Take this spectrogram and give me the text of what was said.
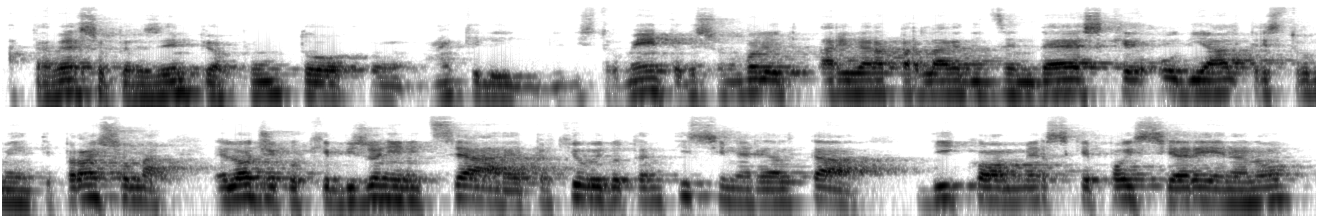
attraverso per esempio appunto eh, anche degli strumenti, adesso non voglio arrivare a parlare di Zendesk o di altri strumenti, però insomma è logico che bisogna iniziare perché io vedo tantissime realtà di e-commerce che poi si arenano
